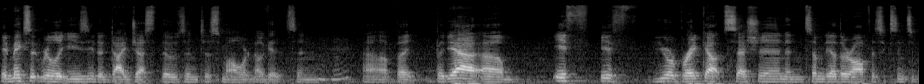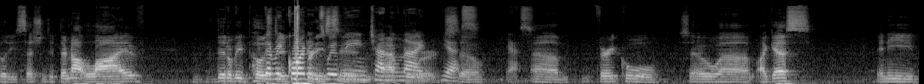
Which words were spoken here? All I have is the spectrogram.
it makes it really easy to digest those into smaller nuggets. And Mhm. uh, but but yeah, um, if if your breakout session and some of the other Office extensibility sessions, if they're not live, it'll be posted. The recordings will be in Channel 9. Yes. So yes. um, very cool. So uh, I guess any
